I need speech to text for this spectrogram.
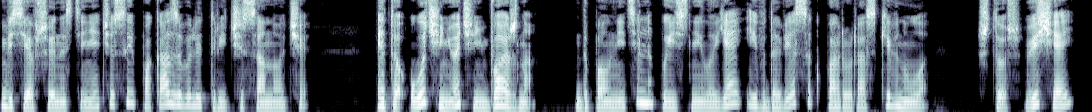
Висевшие на стене часы показывали три часа ночи. Это очень-очень важно», — дополнительно пояснила я и в довесок пару раз кивнула. «Что ж, вещай,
